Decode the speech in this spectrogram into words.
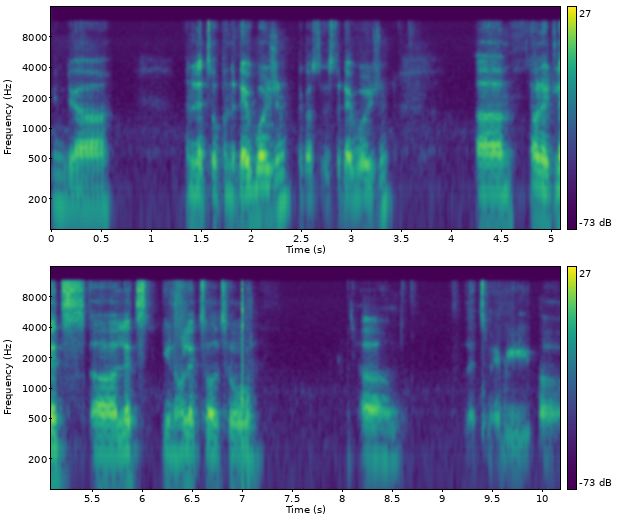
India, and let's open the dev version because it's the dev version. Um, all right, let's uh, let's you know let's also um, let's maybe uh,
